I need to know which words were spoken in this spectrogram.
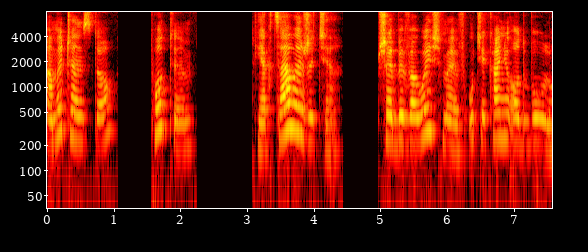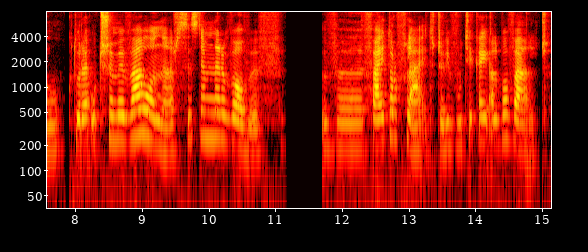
A my często po tym, jak całe życie przebywałyśmy w uciekaniu od bólu, które utrzymywało nasz system nerwowy w, w fight or flight, czyli w uciekaj albo walcz,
